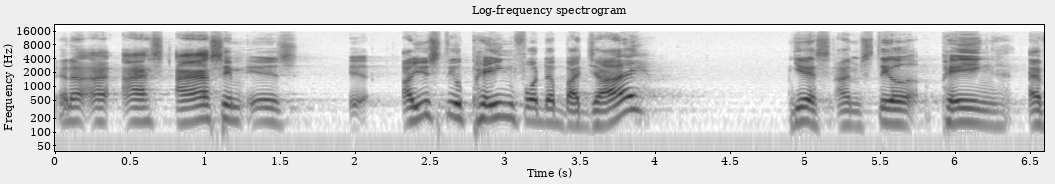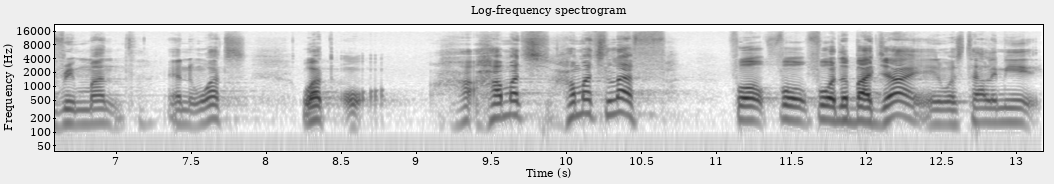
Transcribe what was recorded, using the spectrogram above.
And I, I, asked, I asked him, is, Are you still paying for the bajai? Yes, I'm still paying every month. And what's what? How much? How much left for for for the bajai? And was telling me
